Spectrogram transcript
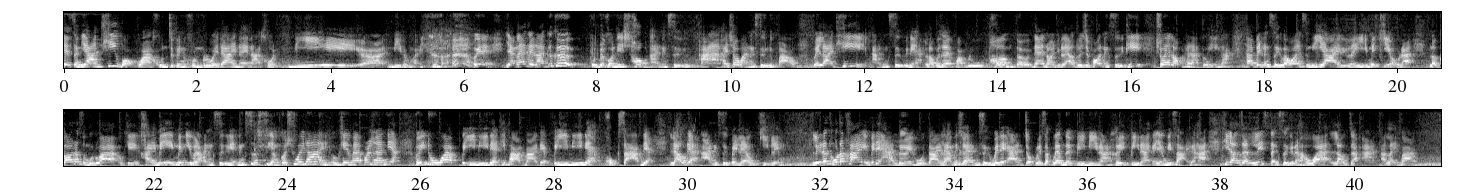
เจ็ดสัญญาณที่บอกว่าคุณจะเป็นคนรวยได้ในอนาคตนี่นี่ทำไม โอเค อย่างแรกเลยนะก็คือ คุณเป็นคนที่ชอบอ่านหนังสืออ่าใครชอบอ่านหนังสือหรือเปล่า เวลาที่อ่านหนังสือเนี่ยเราก็จะได้ความรู้เพิ่มเติมแน่นอนอยู่แล้ว โดยเฉพาะหนังสือที่ช่วยเราพัฒนาตัวเองนะถ้าเป็นหนังสือแบบว่าหนังสือนิยายหรืออะไรอย่างงี้ไม่เกี่ยวนะแล้วก็ถ้าสมมติว่าโอเคใครไม่ไม่มีเวลาอ่านหนังสือเนี่ยหนังสือเสียงก็ช่วยได้โอเคไหมเพราะฉะนั้นเนี่ยเฮ้ยดูว่าปีนี้เนี่ยที่ผ่านมาเนี่ยปีนี้เนี่ย63เนี่ยแล้วล้วเนี่ยอ่านหนังสือไปแล้วกี่เล่มหรือถ้าสมมติว่าใครไม่ได้อ่านเลยโหตายแล้วไม่เคยอ่านหนังสือไม่ได้อ่านจบเลยสักเล่มในปีนี้นะเฮ้ยปีหน้าก็ยังไม่สายนะคะ ที่เราจะลิสต์หนังสือนะคะว่าเราจะอ่านอะไรบ้าง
